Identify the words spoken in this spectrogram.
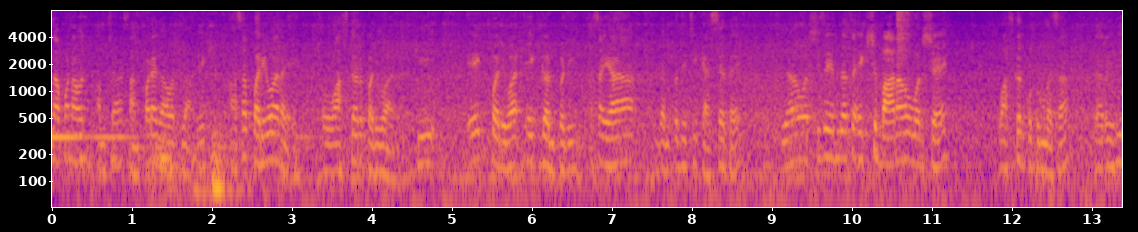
आज आपण आहोत आमच्या सांगपाड्या गावातला एक असा परिवार आहे वास्कर परिवार की एक परिवार एक गणपती असा या गणपतीची खासियत आहे. या वर्षीचं यंदाचं एकशे बारावं वर्ष आहे वास्कर कुटुंबाचा. तर ही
